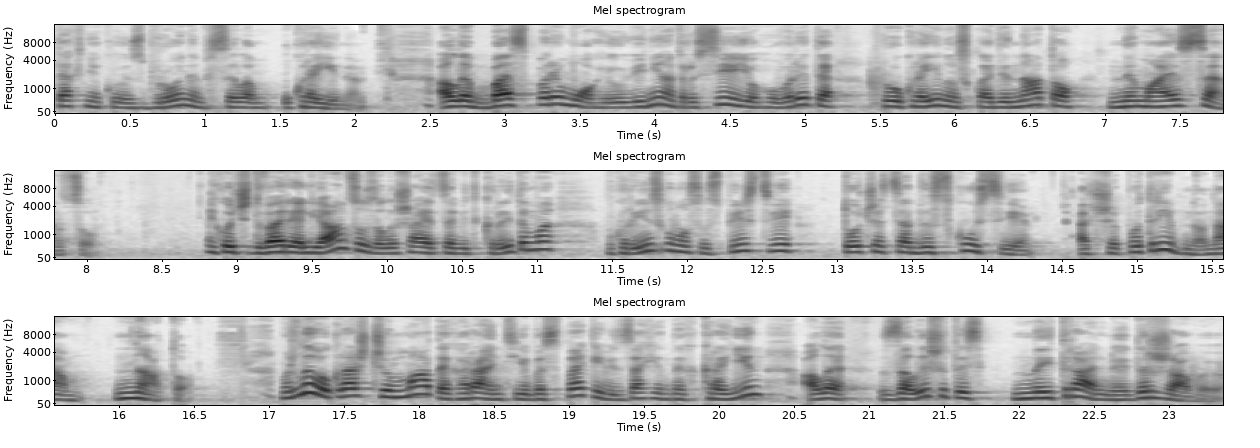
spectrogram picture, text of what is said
технікою збройним силам України. Але без перемоги у війні над Росією говорити про Україну у складі НАТО немає сенсу. І хоч двері альянсу залишаються відкритими, в українському суспільстві точаться дискусії. А чи потрібно нам НАТО? Можливо, краще мати гарантії безпеки від західних країн, але залишитись нейтральною державою.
